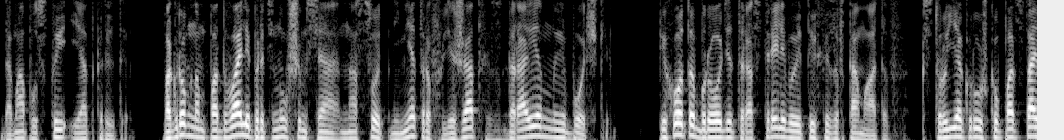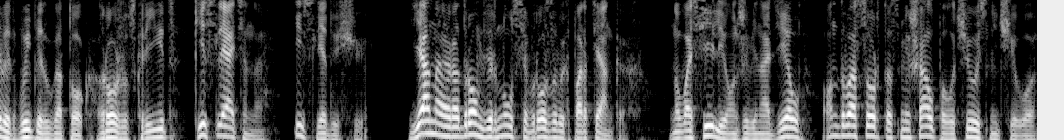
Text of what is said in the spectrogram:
дома пусты и открыты. В огромном подвале, протянувшемся на сотни метров, лежат здоровенные бочки. Пехота бродит, расстреливает их из автоматов. К струе кружку подставит, выпьет глоток, рожу скривит, кислятина и следующую. Я на аэродром вернулся в розовых портянках. Но Василий, он же винодел, он два сорта смешал, получилось ничего.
